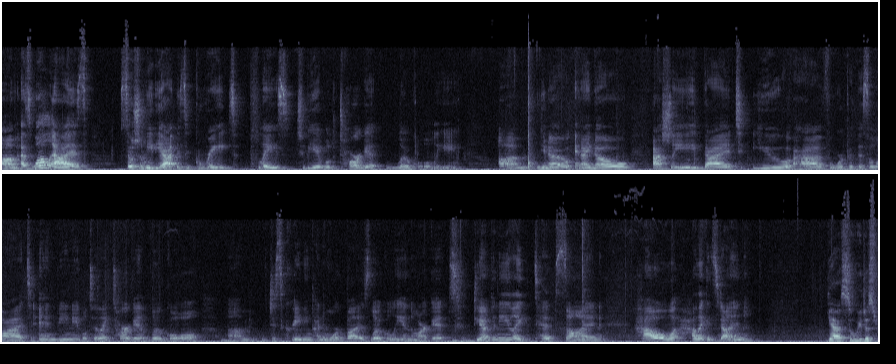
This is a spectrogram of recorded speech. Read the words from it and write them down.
um, as well as social media is a great place to be able to target locally. Um, you know, and I know Ashley that you have worked with this a lot and being able to like target local. Um, just creating kind of more buzz locally in the market. Do you have any like tips on how how that gets done? Yeah, so we just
